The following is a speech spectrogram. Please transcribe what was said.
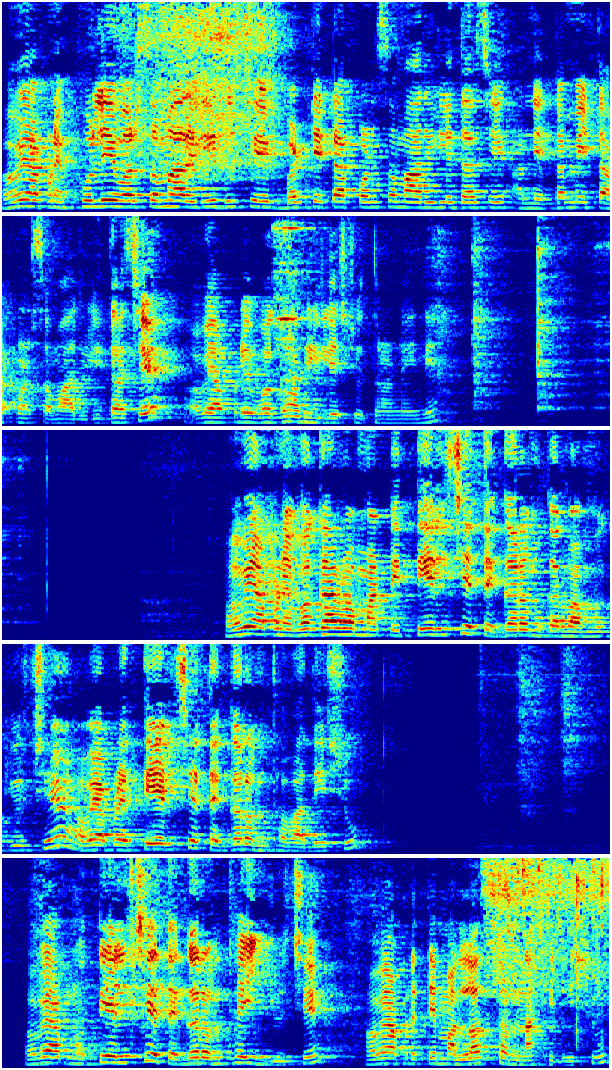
હવે આપણે ફુલેવર સમારી લીધું છે, બટેટા પણ સમારી લીધા છે અને ટમેટા પણ સમારી લીધા છે. હવે આપણે વઘારી લેશું ત્રણેયને. હવે આપણે વઘારવા માટે તેલ છે તે ગરમ કરવા મૂક્યું છે. હવે આપણે તેલ છે તે ગરમ થવા દઈશું હવે આપણું તેલ છે તે ગરમ થઈ ગયું છે. હવે આપણે તેમાં લસણ નાખી દઈશું.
